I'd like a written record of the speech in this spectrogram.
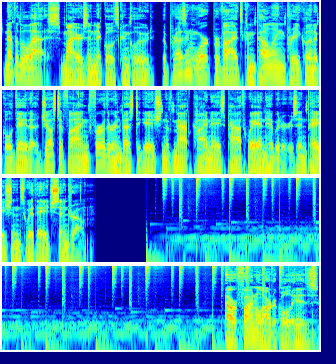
Nevertheless, Myers and Nichols conclude, the present work provides compelling preclinical data justifying further investigation of MAP kinase pathway inhibitors in patients with H syndrome. Our final article is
